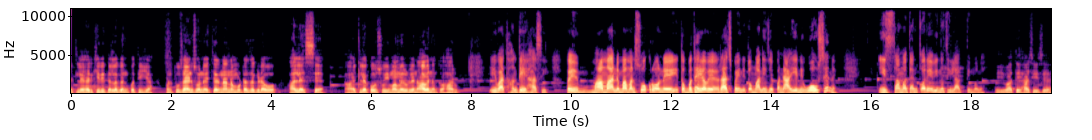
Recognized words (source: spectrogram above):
એટલે હરખી રીતે લગ્ન પતી ગયા. પણ તું જાણશો ને અત્યારે નાના મોટા ઝઘડાઓ હાલે જ છે. એટલે કહું છું એ મામેરું લઈને આવે ને તો સારું એ વાત હંતે હાસી. ભાઈ મામા ને મામાનો છોકરો ને એ તો બધાય હવે રાજભાઈની તો માની જાય પણ આ એની વહુ છે ને એ સમાધાન કરે એવી નથી લાગતી મને. એ વાતે સાચી છે.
